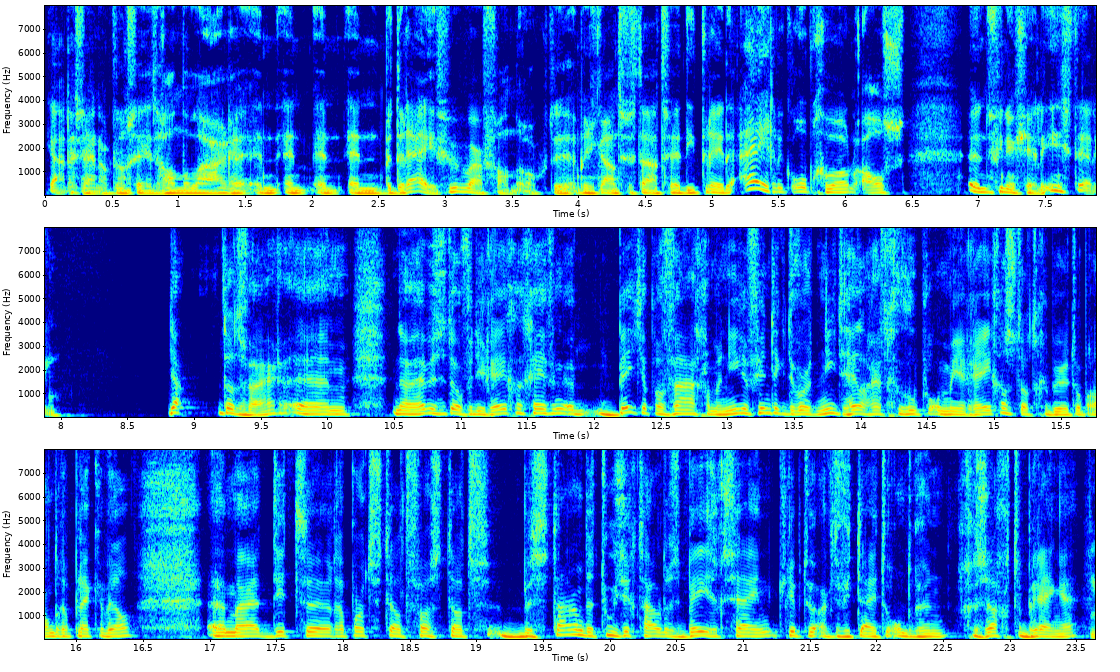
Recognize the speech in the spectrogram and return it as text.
ja, er zijn ook nog steeds handelaren en, en, en, en bedrijven, waarvan ook de Amerikaanse staat die treden eigenlijk op gewoon als een financiële instelling. Ja, dat is waar. Um, nou hebben ze het over die regelgeving. Een beetje op een vage manier, vind ik. Er wordt niet heel hard geroepen om meer regels. Dat gebeurt op andere plekken wel. Uh, maar dit uh, rapport stelt vast dat bestaande toezichthouders bezig zijn cryptoactiviteiten onder hun gezag te brengen. Hm.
